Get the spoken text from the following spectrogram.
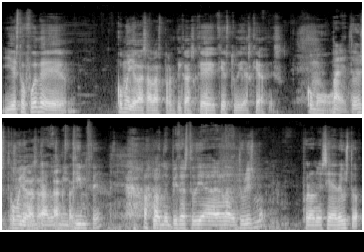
Y esto fue de... ¿Cómo llegas a las prácticas? ¿Qué, qué estudias? ¿Qué haces? ¿Cómo, Vale, todo esto ¿cómo se llegas a hasta aquí? 2015, cuando empiezo a estudiar el grado en turismo por la Universidad de Deusto.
